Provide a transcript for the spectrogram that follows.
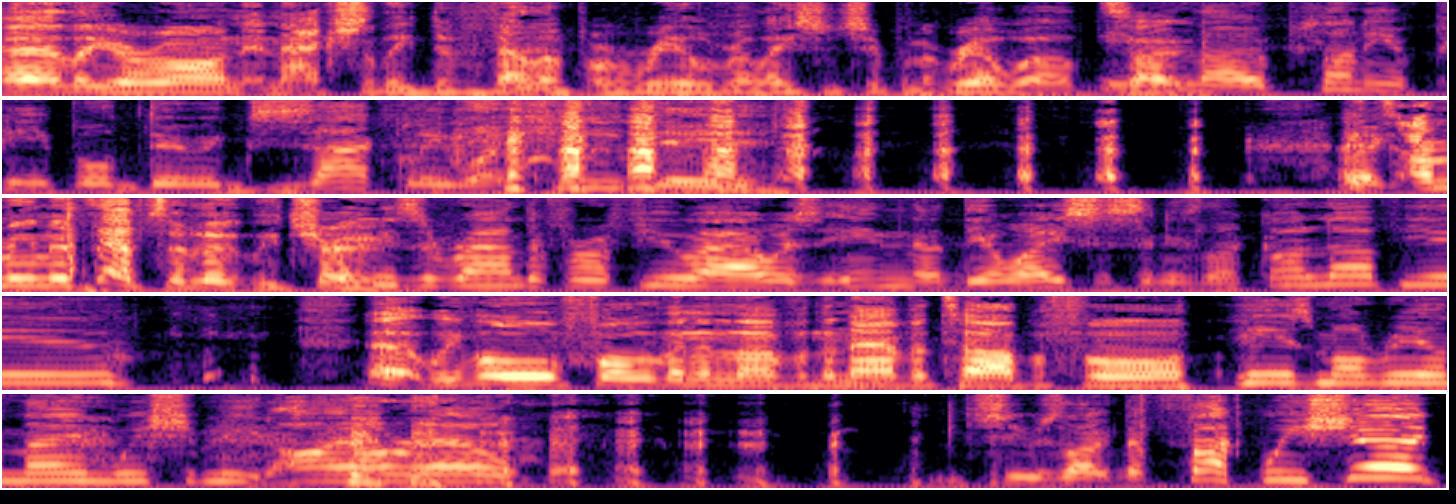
earlier on and actually develop a real relationship in the real world. So, even though plenty of people do exactly what he did, It's, I mean, it's absolutely true. he's around her for a few hours in the Oasis, and he's like, "I love you. Uh, we've all fallen in love with an avatar before. Here's my real name. We should meet IRL." she was like, "The fuck we should."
